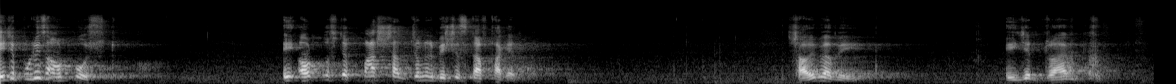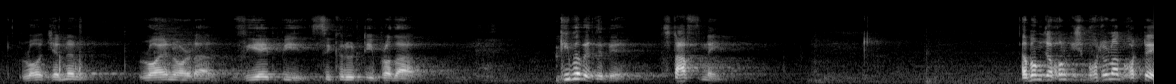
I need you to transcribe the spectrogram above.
এই যে পুলিশ আউটপোস্ট এই আউটপোস্টে পাঁচ সাতজনের বেশি স্টাফ থাকে না। স্বাভাবিকভাবেই এই যে drug law general law and order VIP security প্রদান কীভাবে দেবে? স্টাফ নেই। এবং যখন কিছু ঘটনা ঘটে,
